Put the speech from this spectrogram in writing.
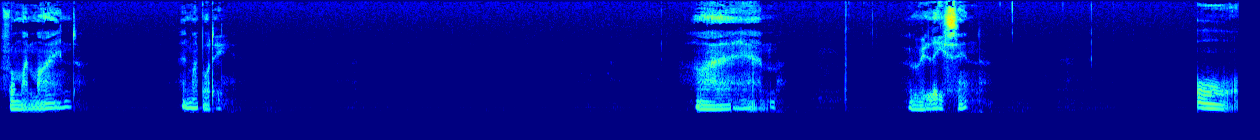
from my mind and my body. I am releasing all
